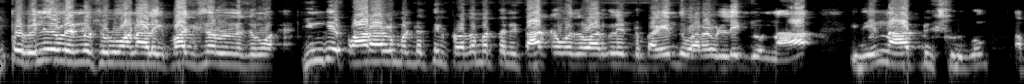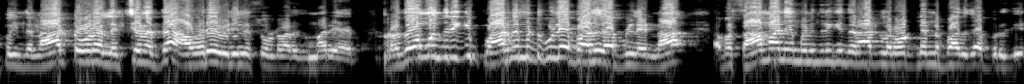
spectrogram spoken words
இப்ப வெளியுறவு என்ன சொல்லுவான் நாளைக்கு பாகிஸ்தான் என்ன சொல்லுவான் இந்திய பாராளுமன்றத்தில் பிரதமர் தன்னை தாக்க வருவார்கள் என்று பயந்து வரவில்லைன்னு சொன்னா இது என்ன ஆப்டிக்ஸ் கொடுக்கும்? அப்ப இந்த நாட்டோட லட்சணத்தை அவரே வெளியில சொல்றாரு மாதிரி ஆயிரும். பிரதம மந்திரிக்கு பார்லிமெண்ட்டுக்குள்ளே பாதுகாப்பு இல்லைன்னா அப்ப சாமானிய மனிதனுக்கு இந்த நாட்டுல ரோட்ல என்ன பாதுகாப்பு இருக்கு?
